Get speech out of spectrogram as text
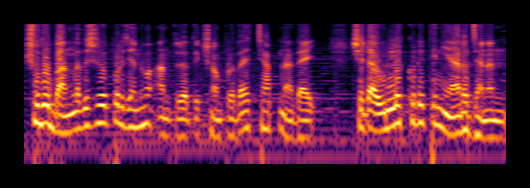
শুধু বাংলাদেশের উপর যেন আন্তর্জাতিক সম্প্রদায় চাপ না দেয়, সেটা উল্লেখ করে তিনি আরও জানান,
